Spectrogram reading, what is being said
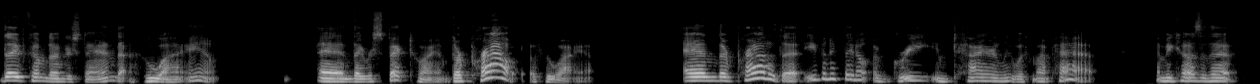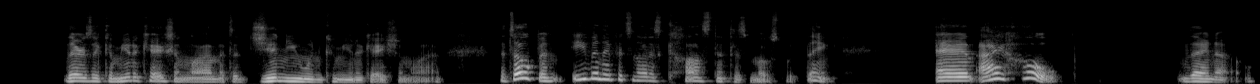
they've come to understand who I am and they respect who I am. They're proud of who I am. And they're proud of that, even if they don't agree entirely with my path. And because of that, there's a communication line that's a genuine communication line that's open, even if it's not as constant as most would think. And I hope they know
